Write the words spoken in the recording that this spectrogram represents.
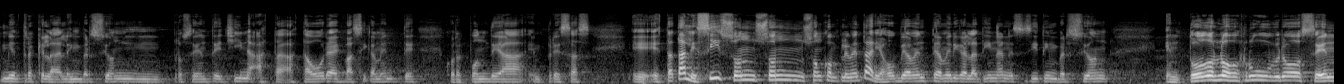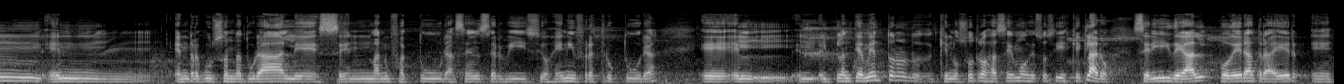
mientras que la, la, inversión procedente de China hasta, hasta ahora es básicamente, corresponde a empresas eh, estatales. Sí, son, son, son complementarias. Obviamente América Latina necesita inversión en todos los rubros, en, en, recursos naturales, en manufacturas, en servicios, en infraestructura. Eh, el, el, planteamiento que nosotros hacemos, eso sí, es que claro, sería ideal poder atraer eh,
